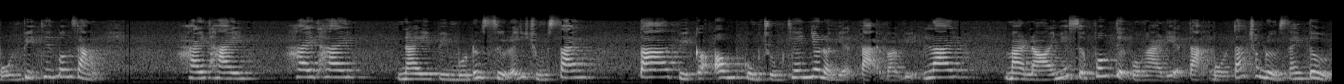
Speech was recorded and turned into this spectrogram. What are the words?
bốn vị thiên vương rằng Hai thay, hai thay Này vì muốn được sự lễ cho chúng sanh Ta vì các ông cùng chúng thiên nhân ở hiện tại và vị lai Mà nói những sự phương tiện của Ngài Địa Tạng Bồ Tát trong đường sanh tử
